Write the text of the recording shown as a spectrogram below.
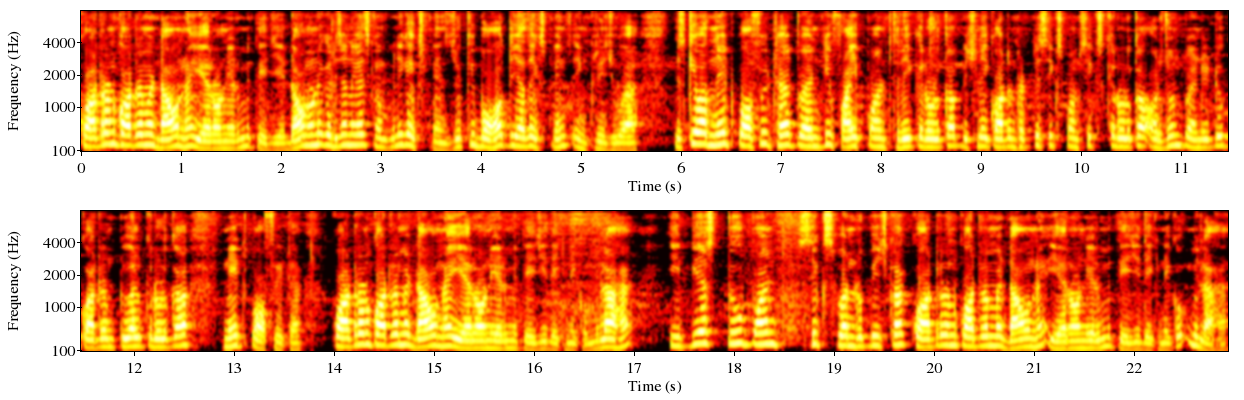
क्वार्टर ऑन क्वार्टर में डाउन है ईयर ऑन ईयर में तेज़ी है। डाउन होने का रीजन है इस कंपनी का एक्सपेंस जो कि बहुत ज़्यादा एक्सपेंस इंक्रीज हुआ है। इसके बाद नेट प्रॉफिट है twenty five point three crore का पिछले क्वार्टर में thirty six point six crore का और जून ट्वेंटी टू क्वार्टर में ट्वेल्व करोड़ का नेट प्रॉफिट है। क्वार्टर ऑन क्वार्टर में डाउन है ईयर ऑन ईयर में तेज़ी देखने को मिला है। E P S two point six one rupees का क्वार्टर ऑन क्वार्टर में डाउन है ईयर ऑन ईयर में तेज़ी देखने को मिला है।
